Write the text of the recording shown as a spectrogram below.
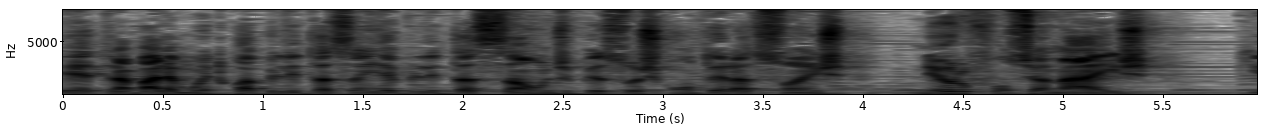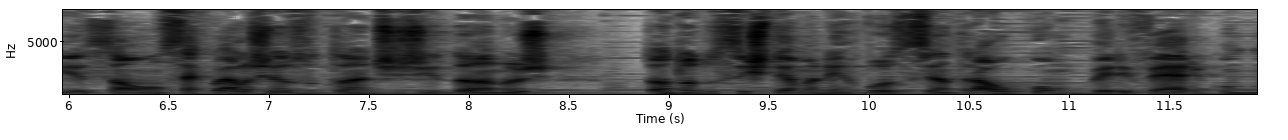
é, trabalha muito com a habilitação e reabilitação de pessoas com alterações neurofuncionais, que são sequelas resultantes de danos tanto do sistema nervoso central como periférico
